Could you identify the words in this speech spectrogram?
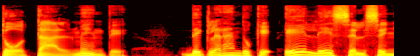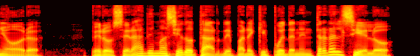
totalmente, declarando que Él es el Señor. Pero será demasiado tarde para que puedan entrar al cielo,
